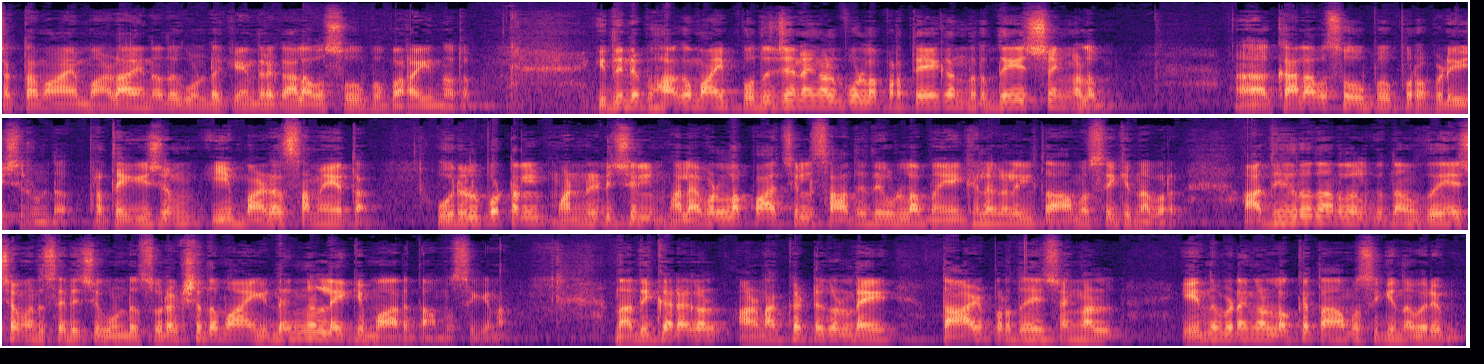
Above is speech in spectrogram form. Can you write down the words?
ശക്തമായ മഴ എന്നതുകൊണ്ട് കേന്ദ്ര കാലാവസ്ഥ വകുപ്പ് പറയുന്നത്. ഇതിന്റെ ഭാഗമായി പൊതുജനങ്ങൾക്കുള്ള പ്രത്യേക നിർദ്ദേശങ്ങളും കാലാവസ്ഥ വകുപ്പ് പുറപ്പെടുവിച്ചിട്ടുണ്ട്. പ്രത്യേകിച്ചും ഈ മഴ സമയത്ത് ഉരുൾപൊട്ടൽ മണ്ണിടിച്ചിൽ മലവെള്ളപ്പാച്ചിൽ സാധ്യതയുള്ള മേഖലകളിൽ താമസിക്കുന്നവർ അധികൃതർ നൽകുന്ന നിർദ്ദേശമനുസരിച്ചുകൊണ്ട് സുരക്ഷിതമായ ഇടങ്ങളിലേക്ക് മാറി താമസിക്കണം. നദിക്കരകൾ അണക്കെട്ടുകളുടെ താഴ്പ്രദേശങ്ങൾ എന്നിവിടങ്ങളിലൊക്കെ താമസിക്കുന്നവരും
